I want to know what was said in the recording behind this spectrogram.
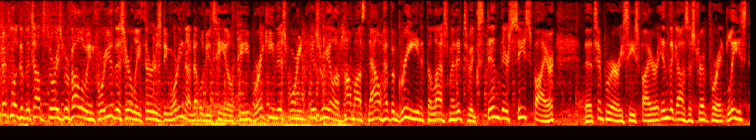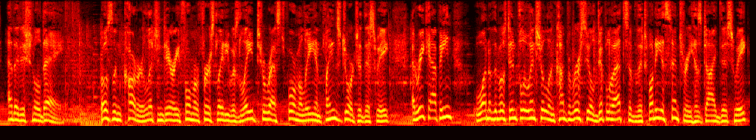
Quick look at the top stories we're following for you this early Thursday morning on WTOP. Breaking this morning, Israel and Hamas now have agreed at the last minute to extend their ceasefire, the temporary ceasefire in the Gaza Strip for at least an additional day. Rosalynn Carter, legendary former First Lady, was laid to rest formally in Plains, Georgia this week. And recapping, one of the most influential and controversial diplomats of the 20th century has died this week.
